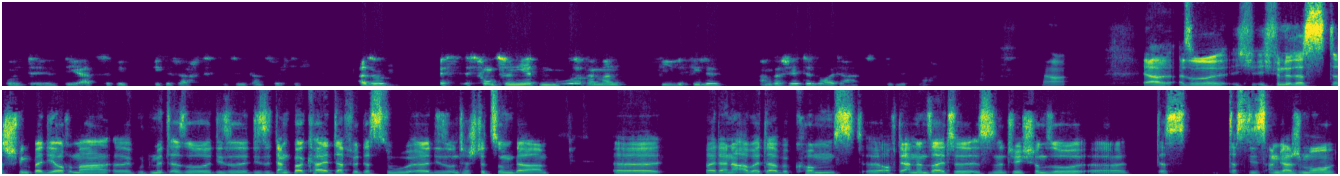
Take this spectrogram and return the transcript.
Und äh, die Ärzte, wie, wie gesagt, die sind ganz wichtig. Also mhm. es, es funktioniert nur, wenn man viele, viele engagierte Leute hat, die mitmachen. Ja. Ja, also ich, ich finde, das, das schwingt bei dir auch immer äh, gut mit. Also diese, diese Dankbarkeit dafür, dass du äh, diese Unterstützung da äh, bei deiner Arbeit da bekommst. Äh, auf der anderen Seite ist es natürlich schon so, äh, dass, dass dieses Engagement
